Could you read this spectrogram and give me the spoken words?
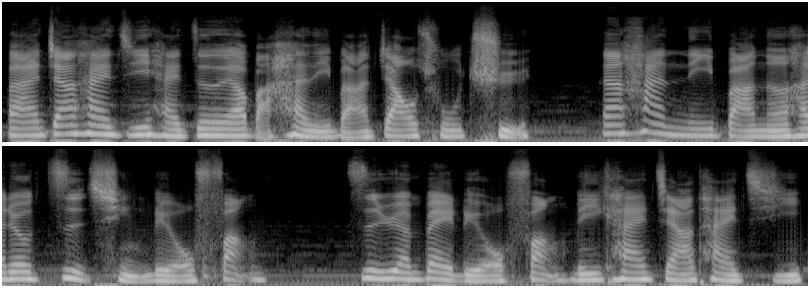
本来迦太基还真的要把汉尼拔交出去，但汉尼拔呢，他就自请流放，自愿被流放，离开迦太基，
